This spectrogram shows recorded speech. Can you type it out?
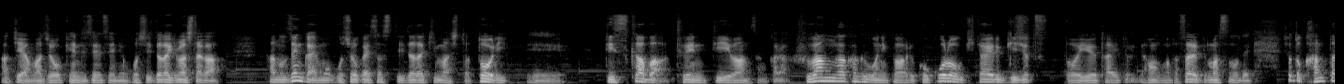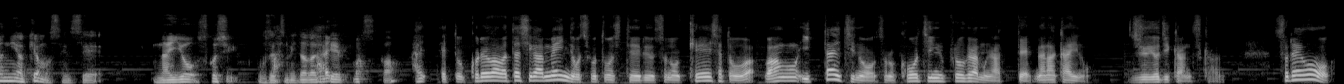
秋山ジョー賢司先生にお越しいただきましたが、あの、前回もご紹介させていただきました通り、えー、ディスカバー21さんから不安が覚悟に変わる心を鍛える技術というタイトルで本が出されてますので、ちょっと簡単に秋山先生、内容少しご説明いただけますか？はい。えっと、これは私がメインでお仕事をしている、その経営者とワ one on 1対1のそのコーチングプログラムがあって、7回の14時間使う。それを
